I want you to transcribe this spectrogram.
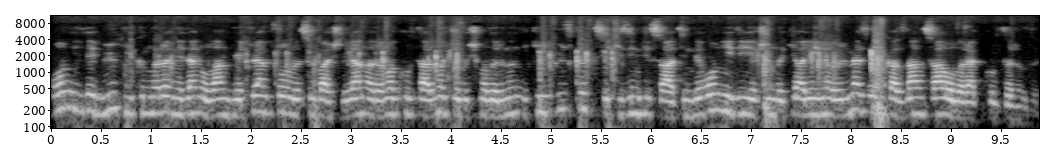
10 ilde büyük yıkımlara neden olan deprem sonrası başlayan arama kurtarma çalışmalarının 248. saatinde 17 yaşındaki Aleyna Ölmez enkazdan sağ olarak kurtarıldı.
